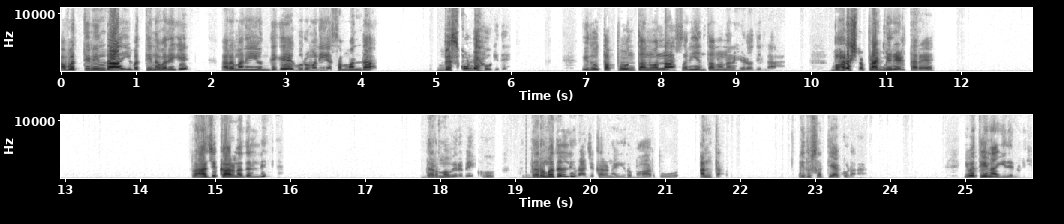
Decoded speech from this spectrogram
ಅವತ್ತಿನಿಂದ ಇವತ್ತಿನವರೆಗೆ ಅರಮನೆಯೊಂದಿಗೆ ಗುರುಮನೆಯ ಸಂಬಂಧ ಬೆಸ್ಕೊಂಡೇ ಹೋಗಿದೆ. ಇದು ತಪ್ಪು ಅಂತಾನೂ ಅಲ್ಲ, ಸರಿ ಅಂತಾನೂ ನಾನು ಹೇಳೋದಿಲ್ಲ. ಬಹಳಷ್ಟು ಪ್ರಾಜ್ಞರು ಹೇಳ್ತಾರೆ, ರಾಜಕಾರಣದಲ್ಲಿ ಧರ್ಮವಿರಬೇಕು, ಧರ್ಮದಲ್ಲಿ ರಾಜಕಾರಣ ಇರಬಾರ್ದು ಅಂತ. ಇದು ಸತ್ಯ ಕೂಡ. ಇವತ್ತೇನಾಗಿದೆ ನೋಡಿ?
